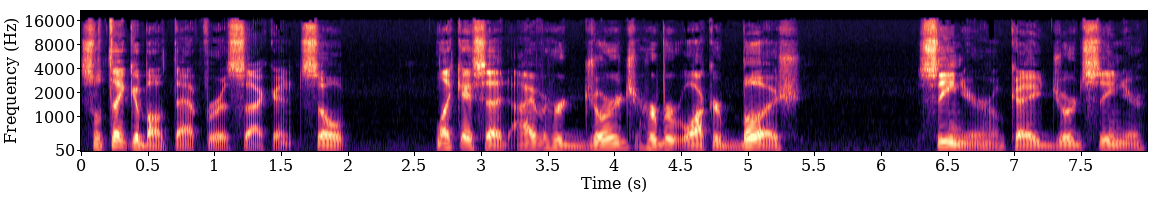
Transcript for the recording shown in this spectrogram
So think about that for a second. So, like I said, I've heard George Herbert Walker Bush, Sr., okay, George Sr.,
